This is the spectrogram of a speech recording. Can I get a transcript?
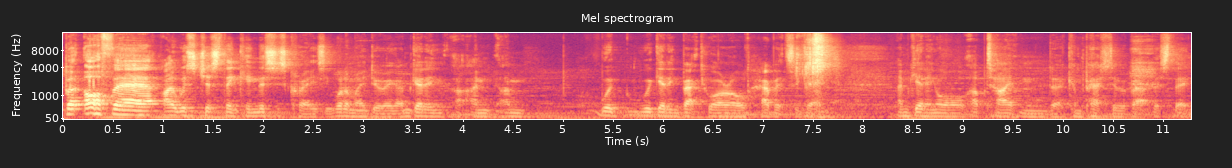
But off air, I was just thinking, this is crazy. What am I doing? I'm getting, I'm, I'm, we're, we're getting back to our old habits again. I'm getting all uptight and uh, competitive about this thing.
